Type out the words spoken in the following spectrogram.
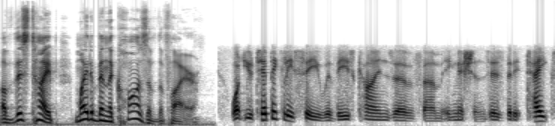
of this type might have been the cause of the fire? What you typically see with these kinds of um, ignitions is that it takes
